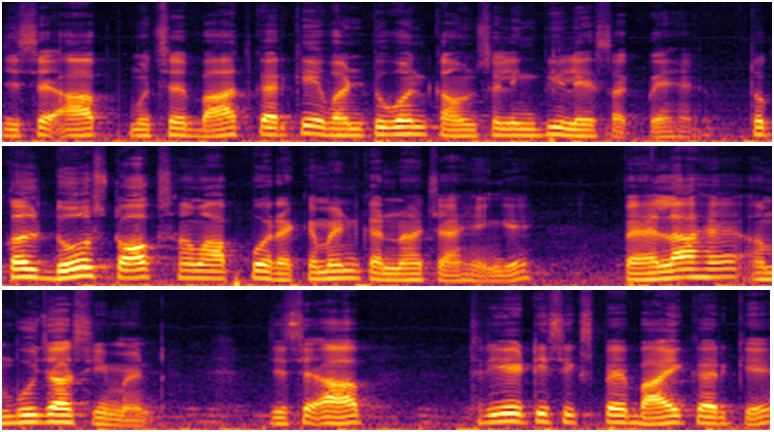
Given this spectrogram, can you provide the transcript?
जिसे आप मुझसे बात करके वन टू वन काउंसलिंग भी ले सकते हैं। तो कल दो स्टॉक्स हम आपको रेकमेंड करना चाहेंगे। पहला है अंबुजा सीमेंट जिसे आप 386 पे बाय करके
